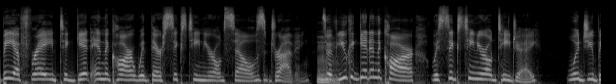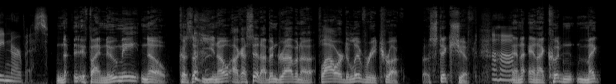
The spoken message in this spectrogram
be afraid to get in the car with their 16 year old selves driving. So if mm. you could get in the car with 16 year old TJ, would you be nervous? N- if I knew me, no, because uh, you know, like I said, I've been driving a flower delivery truck, stick shift, uh-huh. and and I couldn't make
